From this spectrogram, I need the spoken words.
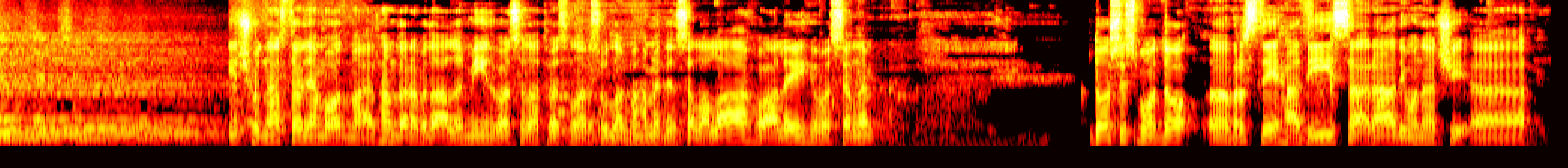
Andalusam Iću, nastavljamo odmah. Alhamdulillah, rabbil alamin, wassalatu wassalamu ala Muhammedin sallallahu alaihi ve. Došli smo do uh, vrste hadisa, radimo znači uh,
